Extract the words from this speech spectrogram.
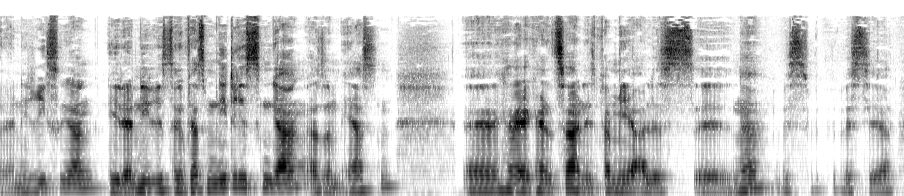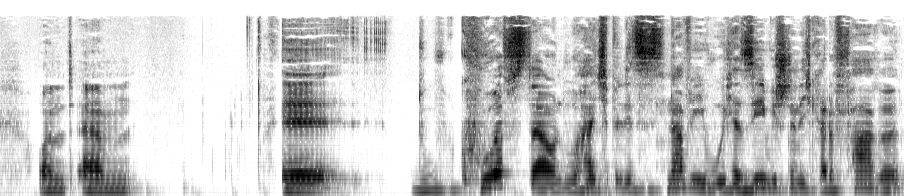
oder niedrigsten Gang? Nee, der niedrigste. Du fährst im niedrigsten Gang, also im ersten, äh, ich habe ja keine Zahlen, ist bei mir alles, äh, ne, wisst, wisst ihr. Und ähm, äh, du kurvst da und du ich habe dieses Navi, wo ich ja sehe, wie schnell ich gerade fahre.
